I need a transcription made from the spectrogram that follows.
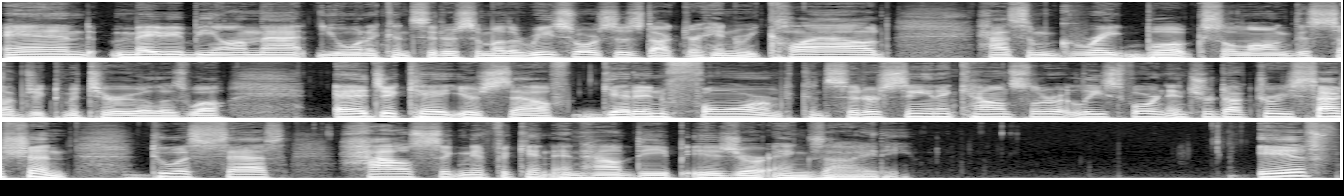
And maybe beyond that, you want to consider some other resources. Dr. Henry Cloud has some great books along this subject material as well. Educate yourself, get informed, consider seeing a counselor at least for an introductory session to assess how significant and how deep is your anxiety. If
